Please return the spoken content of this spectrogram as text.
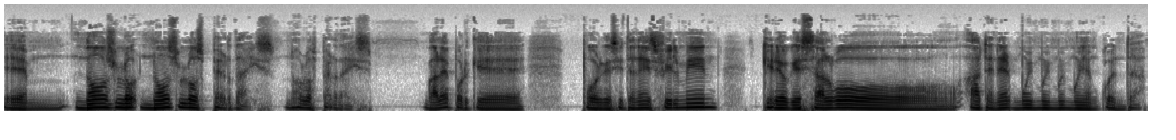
Em, no, os lo, no os los perdáis, no los perdáis, ¿vale? Porque, porque si tenéis filming creo que es algo a tener muy, muy, muy, muy en cuenta.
